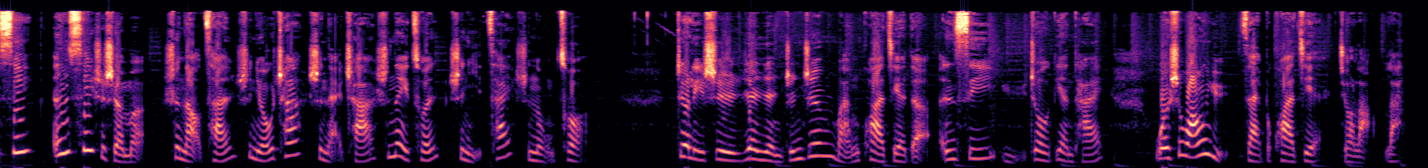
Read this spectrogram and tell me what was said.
C N C 是什么？是脑残？是牛叉？是奶茶？是内存？是你猜？是弄错？这里是认认真真玩跨界的 N C 宇宙电台，我是王宇，再不跨界就老了。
